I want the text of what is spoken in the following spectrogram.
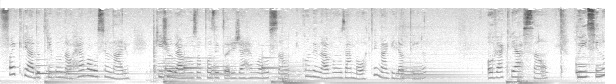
Foi criado o Tribunal Revolucionário que julgavam os opositores da Revolução e condenavam-os à morte na guilhotina. Houve a criação do ensino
